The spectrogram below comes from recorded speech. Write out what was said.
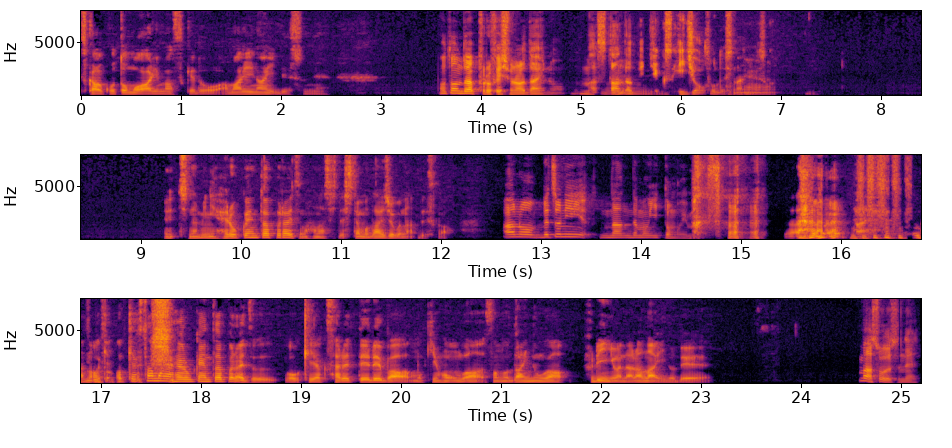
使うこともありますけど、あまりないですね。ほとんどはプロフェッショナルダイの、まあ、スタンダードインジェックス以上そうですねなんですか。えちなみにヘロクエンタープライズの話ってしても大丈夫なんですか？あの別に何でもいいと思います。あのお客様がヘロクエンタープライズを契約されていれば、もう基本はそのダイノがフリーにはならないので、まあそうですね。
